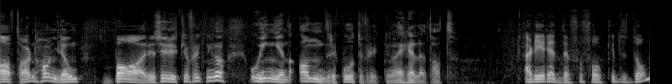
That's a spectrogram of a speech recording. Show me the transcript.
Avtalen handler om bare syriske flyktninger, og ingen andre kvoteflyktninger i hele tatt. Er de redde for folkets dom?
